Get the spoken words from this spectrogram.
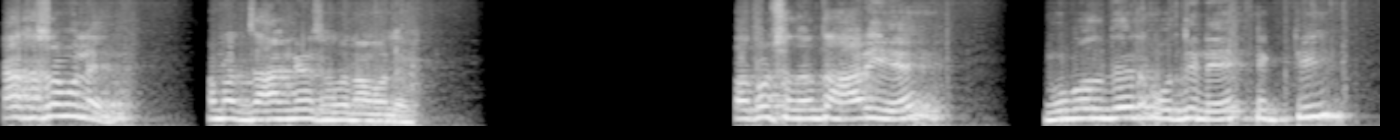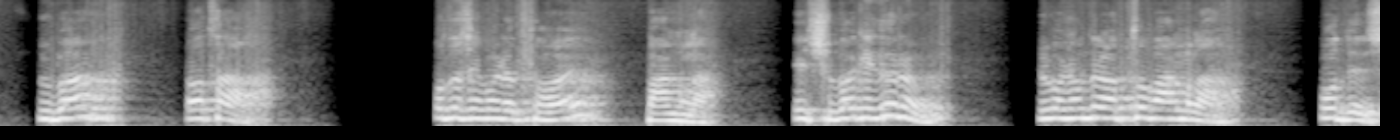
কার শাসন আমলে? আমরা জাহাঙ্গীরের শাসন আমলে? তখন সাধারণত হারিয়ে মুঘলদের অধীনে একটি সুবা তথা প্রদেশে পরিণত হয় বাংলা। এই সুবা কি ধরো? সুবা শব্দের অর্থ বাংলা, প্রদেশ।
